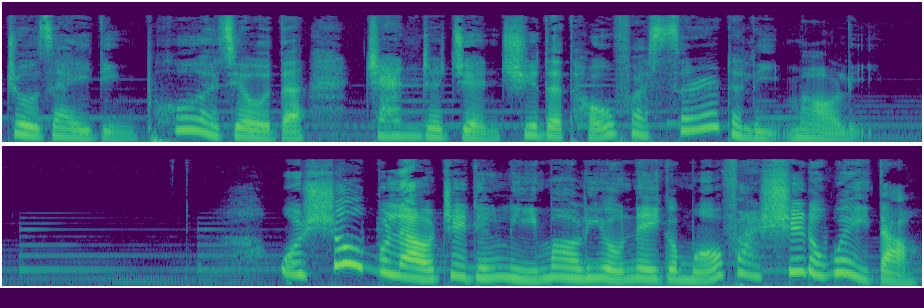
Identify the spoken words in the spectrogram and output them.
住在一顶破旧的、沾着卷曲的头发丝儿的礼帽里。我受不了这顶礼帽里有那个魔法师的味道。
